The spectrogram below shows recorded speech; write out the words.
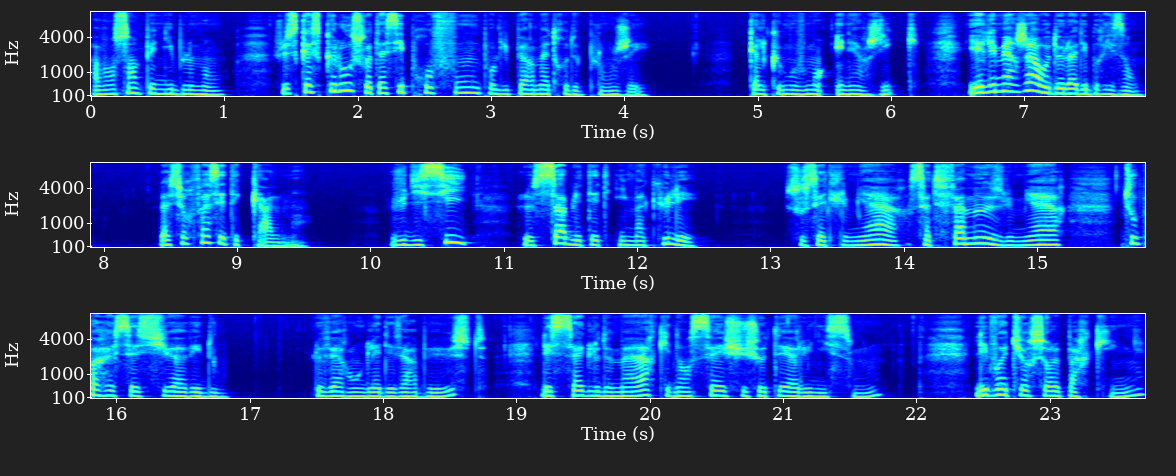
avançant péniblement, jusqu'à ce que l'eau soit assez profonde pour lui permettre de plonger. Quelques mouvements énergiques, et elle émergea au-delà des brisants. La surface était calme. Vu d'ici, le sable était immaculé. Sous cette lumière, cette fameuse lumière, tout paraissait suave et doux. Le vert anglais des arbustes, les seigles de mer qui dansaient et chuchotaient à l'unisson, les voitures sur le parking,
